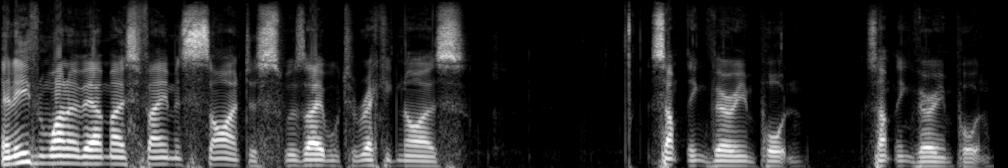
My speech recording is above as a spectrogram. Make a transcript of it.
and even one of our most famous scientists was able to recognize something very important. Something very important.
